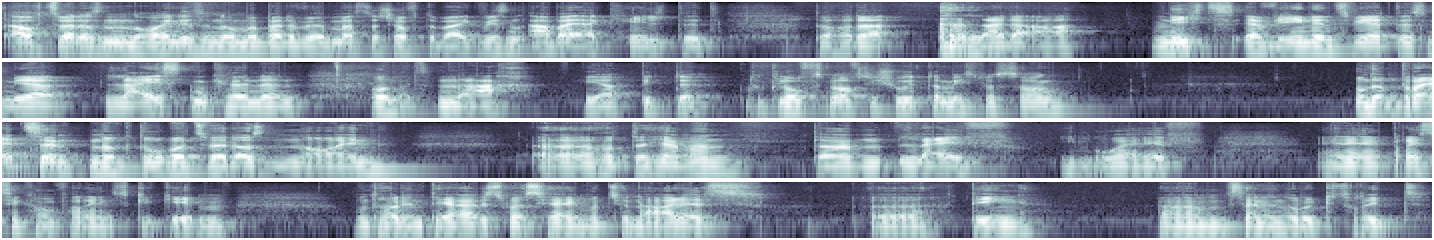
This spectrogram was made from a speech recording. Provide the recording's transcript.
Auch 2009 ist er nochmal bei der Weltmeisterschaft dabei gewesen, aber erkältet. Da hat er leider auch nichts Erwähnenswertes mehr leisten können. Und nach, ja, bitte, du klopfst mir auf die Schulter, möchtest was sagen? Und am 13. Oktober 2009 äh, hat der Hermann dann live im ORF eine Pressekonferenz gegeben und hat in der, das war ein sehr emotionales äh, Ding, ähm, seinen Rücktritt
